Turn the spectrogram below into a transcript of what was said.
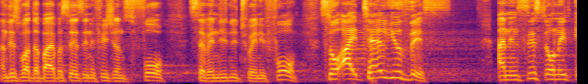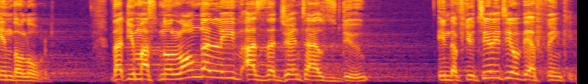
And this is what the Bible says in Ephesians 4 17 to 24. So I tell you this and insist on it in the Lord that you must no longer live as the Gentiles do in the futility of their thinking.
